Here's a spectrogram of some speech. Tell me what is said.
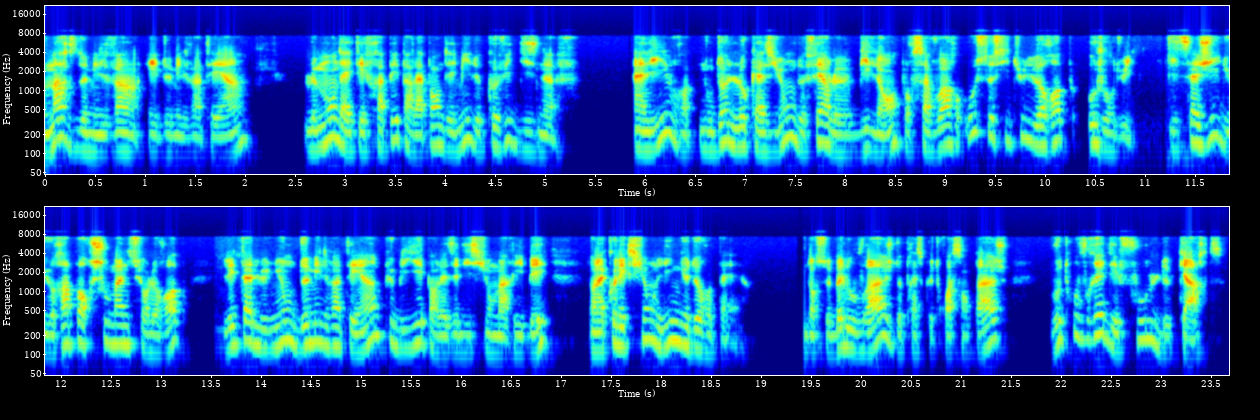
mars 2020 et 2021, le monde a été frappé par la pandémie de Covid-19. Un livre nous donne l'occasion de faire le bilan pour savoir où se situe l'Europe aujourd'hui. Il s'agit du rapport Schuman sur l'Europe, l'état de l'Union 2021, publié par les éditions Marie B dans la collection Lignes de repère. Dans ce bel ouvrage de presque 300 pages, vous trouverez des foules de cartes,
